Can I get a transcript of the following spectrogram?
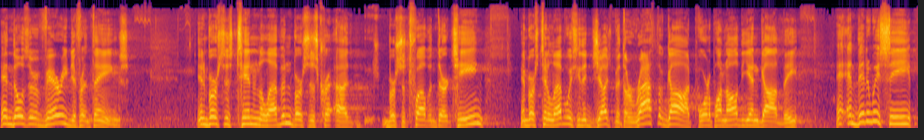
And those are very different things. In verses 10 and 11, verses, uh, verses 12 and 13, in verse 10 and 11, we see the judgment, the wrath of God poured upon all the ungodly. And, and then we see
